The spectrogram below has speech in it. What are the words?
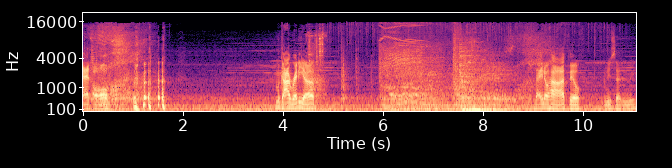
At all. I'm a guy ready up. Now you know how I feel when you said to me.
